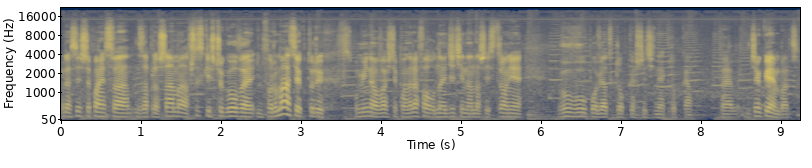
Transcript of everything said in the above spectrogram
Raz jeszcze Państwa zapraszamy, a wszystkie szczegółowe informacje, o których wspominał właśnie Pan Rafał, odnajdziecie na naszej stronie www.powiat.szczecinek.pl. Dziękuję bardzo.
